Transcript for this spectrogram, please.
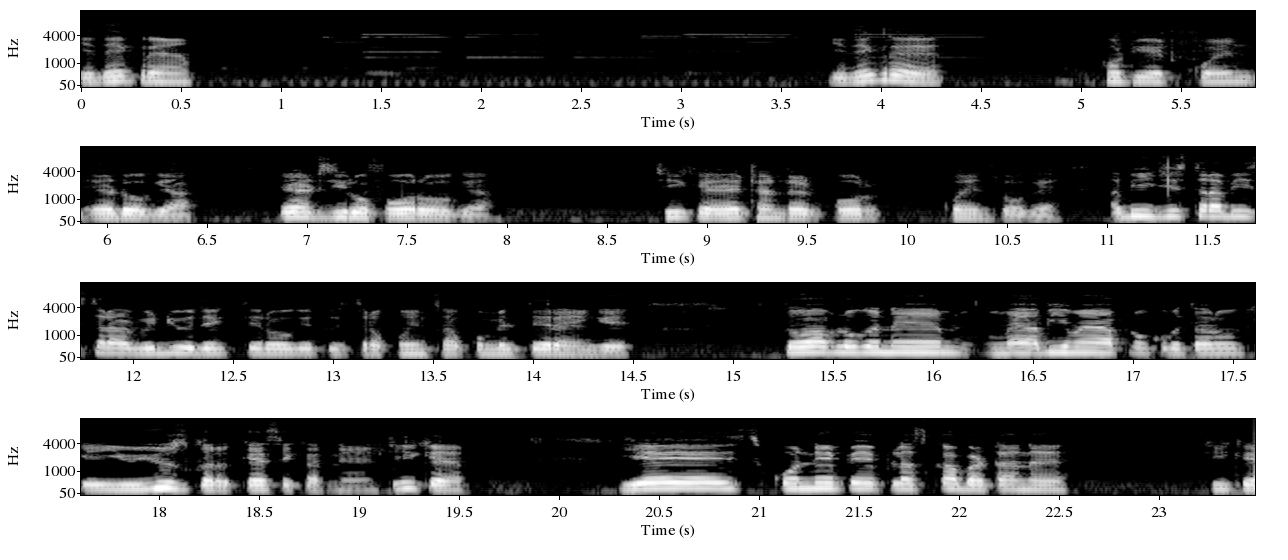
ये देख रहे हैं। ये देख रहे हैं? फोर्टी एट कोइन ऐड हो गया। एट ज़ीरो फोर हो गया। ठीक है, एट हंड्रेड फोर कोइंस हो गए। अभी जिस तरह भी इस तरह वीडियो देखते रहोगे तो इस तरह कोइंस आपको मिलते रहेंगे। तो आप लोगों ने, मैं अभी मैं आप लोगों को बता रहा हूँ कि यू यूज़ कर, कैसे करने हैं। ठीक है? ये इस कोने पे प्लस का बटन है। ठीक है?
